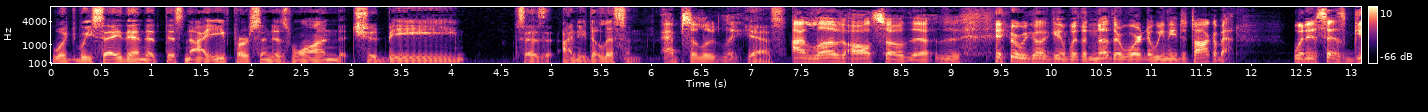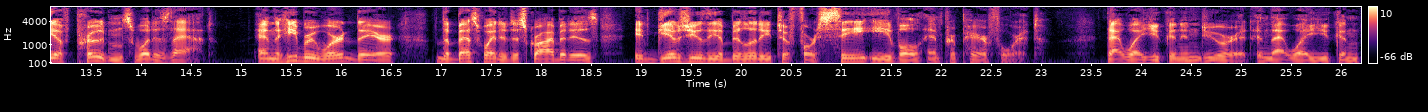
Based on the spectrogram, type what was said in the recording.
Would we say then that this naive person is one that should be, says, I need to listen? Absolutely Yes. I love also the, the here we go again with another word that we need to talk about. When it says give prudence, what is that? And the Hebrew word there, the best way to describe it is it gives you the ability to foresee evil and prepare for it. That way you can endure it. And that way you can,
